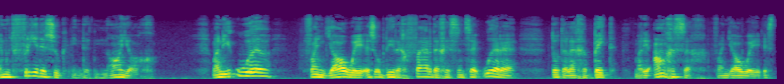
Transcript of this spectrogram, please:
Hy moet vrede soek en dit najag. Want die oë van Jahweh is op die regverdiges en sy ore tot hulle gebed, maar die aangesig van Jahweh is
